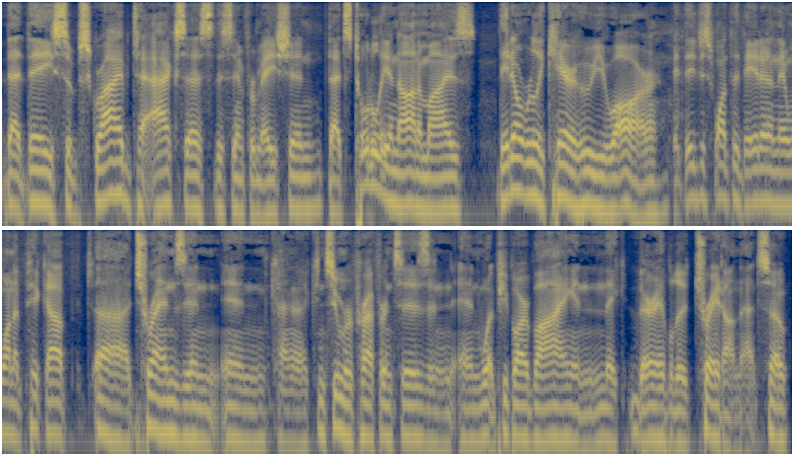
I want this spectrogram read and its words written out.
that they subscribe to access this information that's totally anonymized. They don't really care who you are. They just want the data and they want to pick up uh, trends in, in kind of consumer preferences and, and what people are buying, and they, they're able to trade on that. So,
